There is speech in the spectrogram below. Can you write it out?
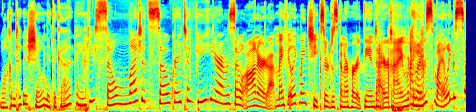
welcome to the show, Nitika. Thank you so much. It's so great to be here. I'm so honored. I feel like my cheeks are just going to hurt the entire time because I'm smiling so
